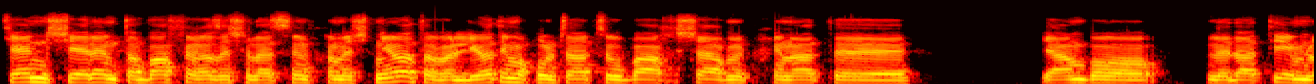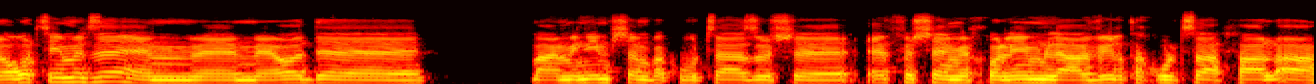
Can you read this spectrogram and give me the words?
כן, שיהיה להם את ה buffer הזה של ה-25 שניות, אבל להיות עם החולצה הצהובה עכשיו מבחינת אה, ימבו, לדעתי הם לא רוצים את זה, הם uh, מאוד מאמינים שם בקבוצה הזו שאיפה שהם יכולים להעביר את החולצה הלאה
